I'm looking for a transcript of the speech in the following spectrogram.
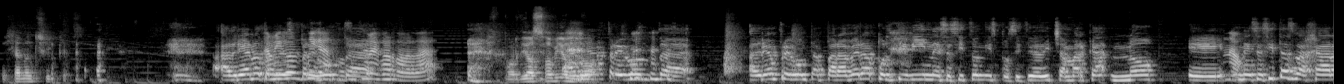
Dijeron chiques. Adrián otra amigos, digan, José se ve gordo, ¿verdad? Por Dios, obvio Adrián no. pregunta. Adrián pregunta, para ver Apple TV necesito un dispositivo de dicha marca. No. Eh, No. Necesitas bajar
